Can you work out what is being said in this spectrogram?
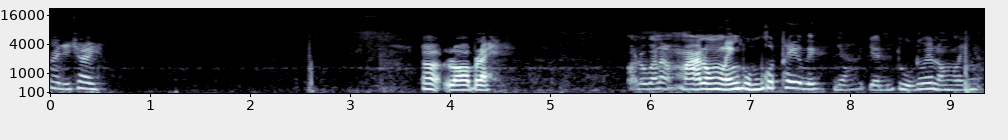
น่าจะใช่เออรอไป เลยมาดูกันอะมาลงแรงผมโคตรเท่เลย อย่าอย่าถูกด้วยลองแรงเนี่ย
